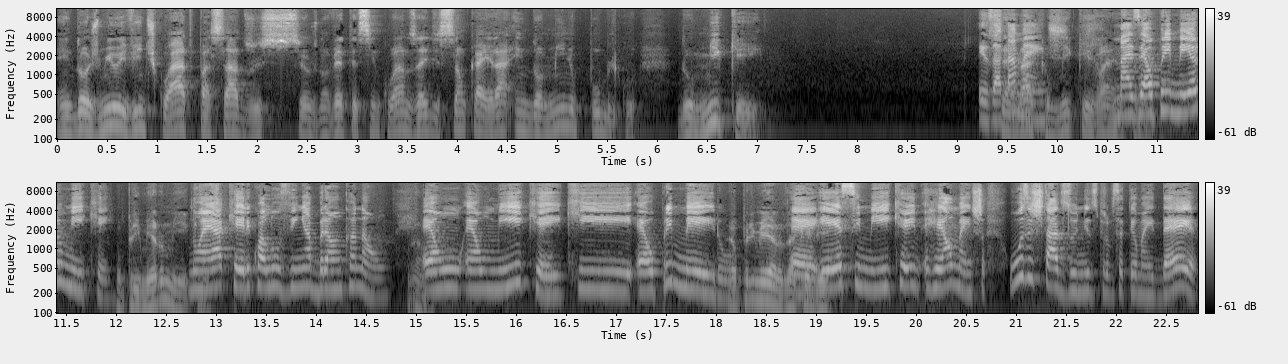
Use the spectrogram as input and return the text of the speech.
Em 2024, passados os seus 95 anos, a edição cairá em domínio público do Mickey Exatamente. Mas é o primeiro Mickey. O primeiro Mickey. Não é aquele com a luvinha branca, não. não. É, um, é um Mickey que é o primeiro. É o primeiro daquele. É, esse Mickey, realmente. Os Estados Unidos, para você ter uma ideia,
